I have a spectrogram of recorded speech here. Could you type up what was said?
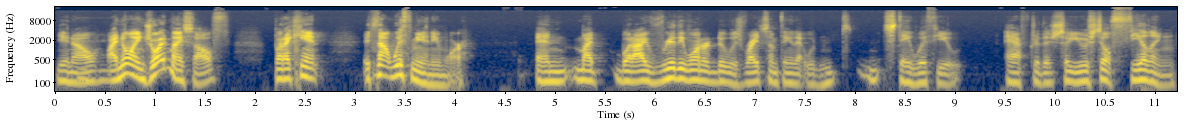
You know, mm-hmm. I know I enjoyed myself, but I can't. It's not with me anymore. And my what I really wanted to do was write something that would stay with you after this, so you're still feeling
